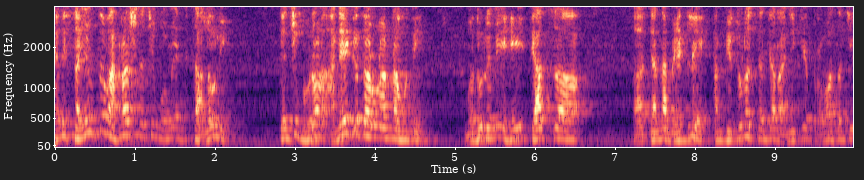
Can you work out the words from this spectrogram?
ज्यांनी संयुक्त महाराष्ट्राची मुवमेंट चालवली. त्यांची भुरळ अनेक तरुणांना होती. मधून मी हे त्याच त्यांना भेटले आणि तिथूनच त्यांच्या राजकीय प्रवासाची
